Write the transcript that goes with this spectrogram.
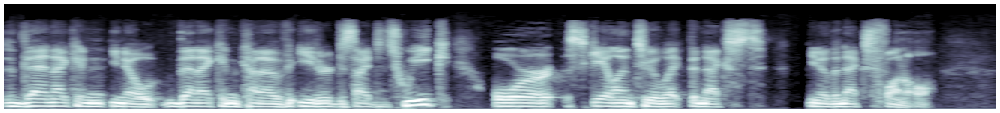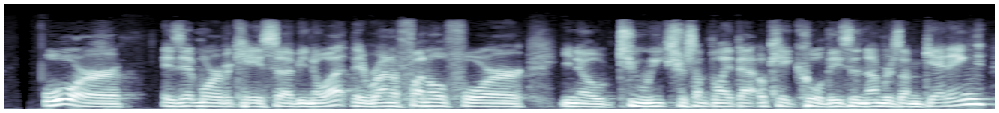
Then i can you know then i can kind of either decide to tweak or scale into like the next you know the next funnel. Or is it more of a case of, you know what, they run a funnel for, you know, two weeks or something like that? Okay, cool. These are the numbers I'm getting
